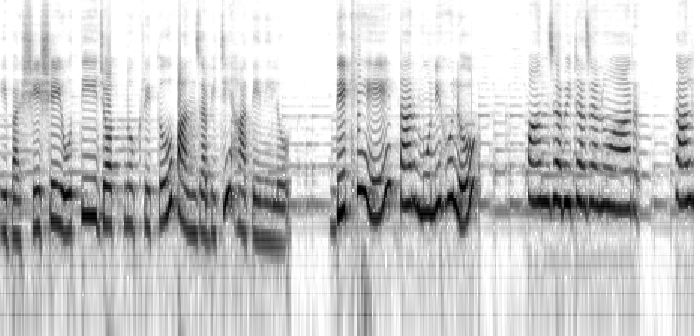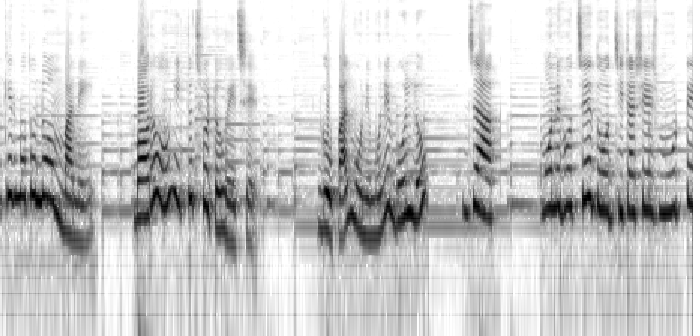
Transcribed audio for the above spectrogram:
এবার সে সেই অতি যত্নকৃত পাঞ্জাবিটি হাতে নিল। দেখে তার মনে হলো, পাঞ্জাবিটা যেন আর কালকের মতো লম্বা নেই, বরং একটু ছোট হয়েছে। গোপাল মনে মনে বলল, যাক, মনে হচ্ছে দর্জিটা শেষ মুহূর্তে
